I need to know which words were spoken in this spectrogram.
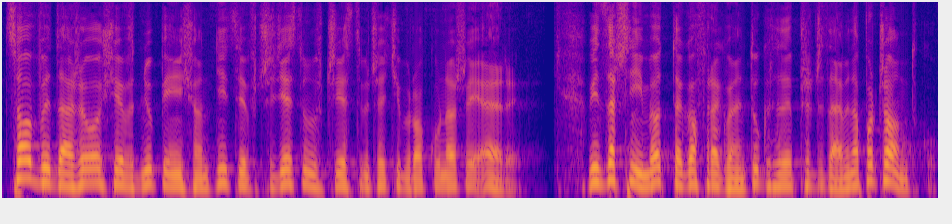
co wydarzyło się w Dniu Pięćdziesiątnicy w 30 lub 33 roku naszej ery. Więc zacznijmy od tego fragmentu, który przeczytałem na początku.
